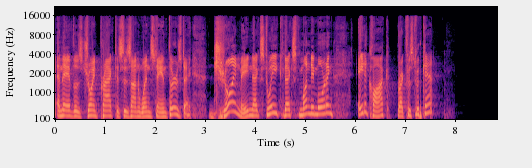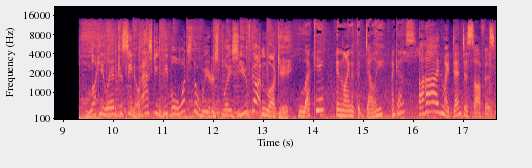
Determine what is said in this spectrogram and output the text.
and they have those joint practices on Wednesday and Thursday. Join me next week, next Monday Monday morning, 8 o'clock, Breakfast with Kent. Lucky Land Casino asking people what's the weirdest place you've gotten lucky? Lucky? In line at the deli, I guess? Aha, in my dentist's office.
